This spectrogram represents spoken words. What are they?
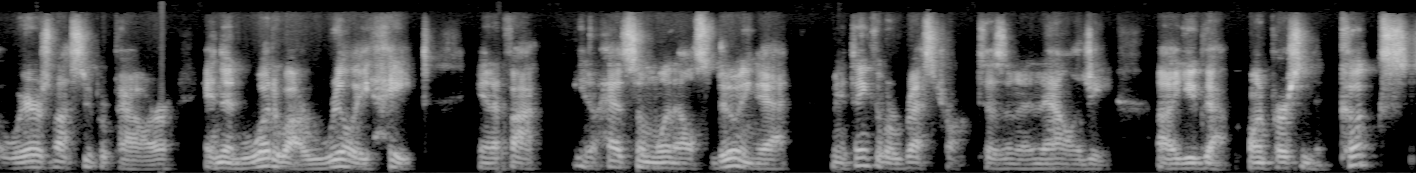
where's my superpower? And then what do i really hate? And if i you know had someone else doing that i mean think of a restaurant as an analogy. Uh, you've got one person that cooks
